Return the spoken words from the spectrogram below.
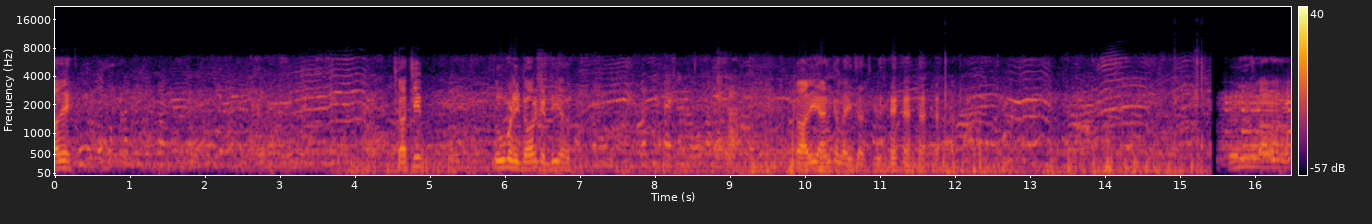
ਆ ਦੇ। ਚਾਚੀ ਤੂੰ ਬੜੀ ਟੌਰ ਕੱਢੀ ਆ। ਚਾਚੀ ਫੈਸ਼ਨ ਬਹੁਤ ਆ। ਕਾਲੀ ਐਨਕ ਲਾਈ ਚਾਚੀ ਨੇ। ਨਿਊਜ਼ ਲਾਵਾਂਗੇ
